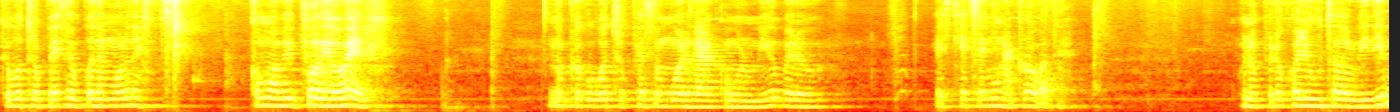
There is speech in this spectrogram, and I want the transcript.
que vuestros peces pueden morder. Como habéis podido ver. No creo que vuestros peces muerdan como el mío, pero es que este es una acróbata. Bueno, espero que os haya gustado el vídeo.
